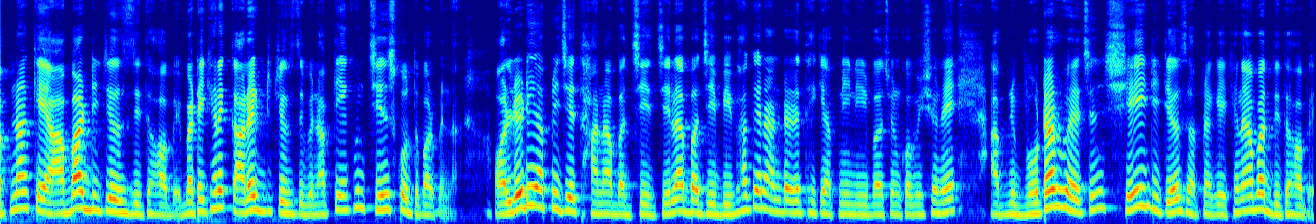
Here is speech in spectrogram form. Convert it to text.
আপনাকে আবার ডিটেলস দিতে হবে। বাট এখানে কারেক্ট ডিটেলস দেবেন, আপনি এখন চেঞ্জ করতে পারবেন না। অলরেডি আপনি যে থানা বা যে জেলা বা যে বিভাগের আন্ডারে থেকে আপনি নির্বাচন কমিশনে আপনি ভোটার হয়েছেন, সেই ডিটেলস আপনাকে এখানে আবার দিতে হবে।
